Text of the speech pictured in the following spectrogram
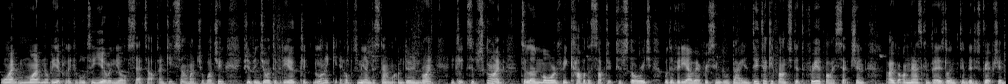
why it might not be applicable to you and your setup. Thank you so much for watching. If you've enjoyed the video, click like, it helps me understand what I'm doing right, and click subscribe to learn more as we cover the subject of storage with a video every single day. And do take advantage of the free advice section over on NASCompares linked in the description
